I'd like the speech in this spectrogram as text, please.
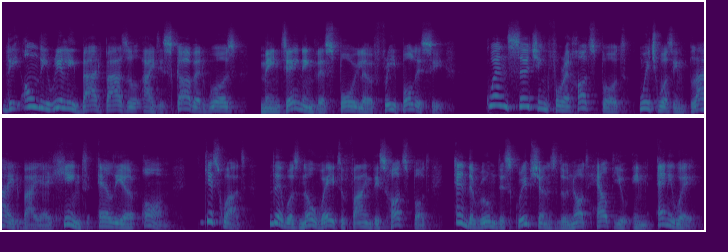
The only really bad puzzle I discovered was maintaining the spoiler free policy when searching for a hotspot, which was implied by a hint earlier on. Guess what? There was no way to find this hotspot, and the room descriptions do not help you in any way.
